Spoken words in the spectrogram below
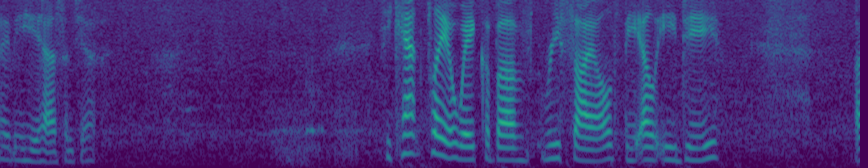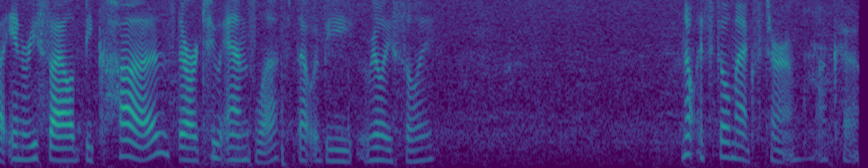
Maybe he hasn't yet. He can't play Awake above Resiled, the LED, uh, in Resiled because there are two ends left. That would be really silly. No, it's still Mack's term. Okay.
